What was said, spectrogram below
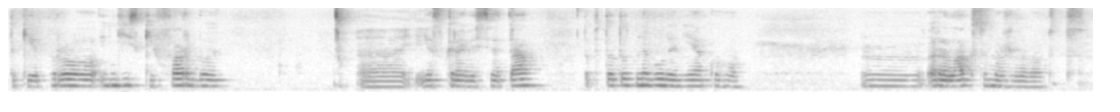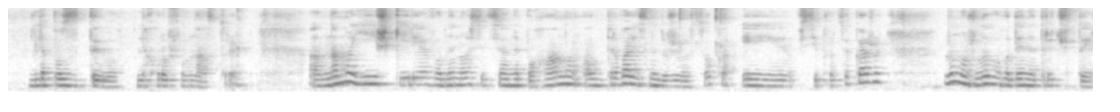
такі про індійські фарби, е, яскраві свята. Тобто тут не буде ніякого релаксу, можливо. Тут для позитиву, для хорошого настрою. На моїй шкірі вони носяться непогано, тривалість не дуже висока, і всі про це кажуть. Ну, можливо, години 3-4.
